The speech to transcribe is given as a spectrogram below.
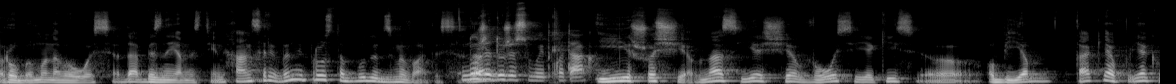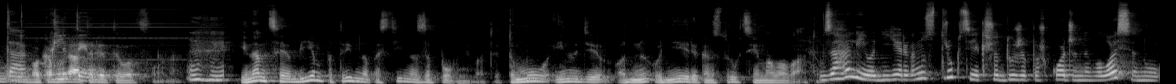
робимо на волосся, да? без наявності енхансерів, вони просто будуть змиватися. да? Дуже дуже швидко, так. І що ще? В нас є ще в волосі якийсь е, об'єм, так як, як Так, в акумуляторі клітин. телефона. Угу. І нам цей об'єм потрібно постійно заповнювати. Тому іноді однієї реконструкції маловато. Взагалі однієї реконструкції, якщо дуже пошкоджене волосся, ну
